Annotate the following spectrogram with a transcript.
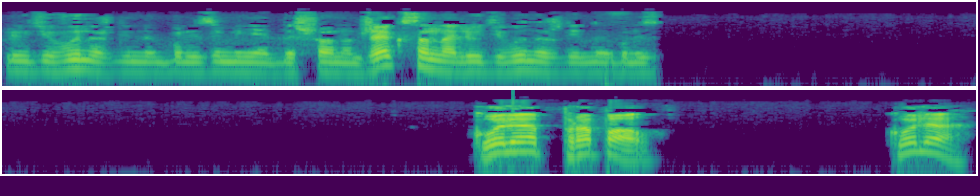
люди вынуждены были заменять Дэшона Джексона, люди вынуждены были... Коля пропал. Коля?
